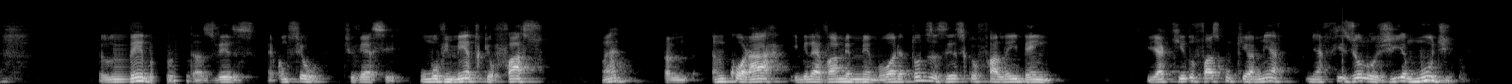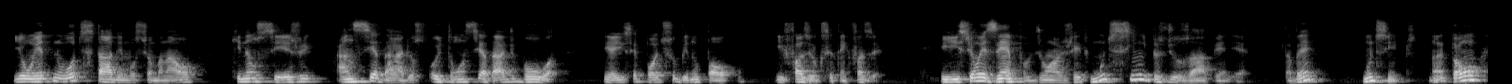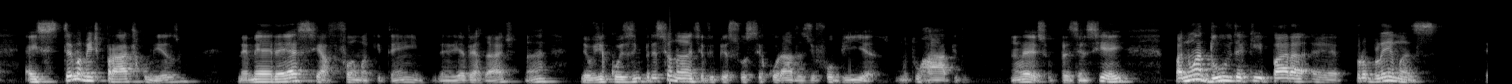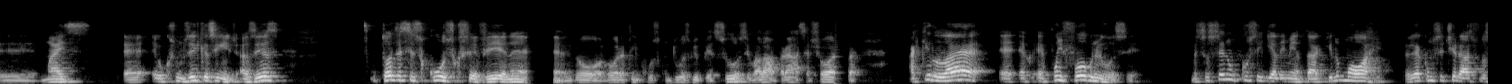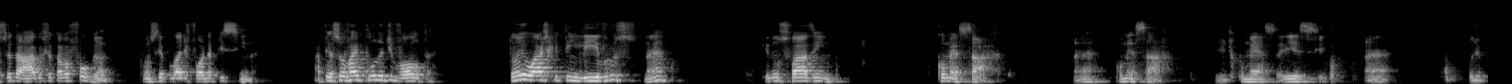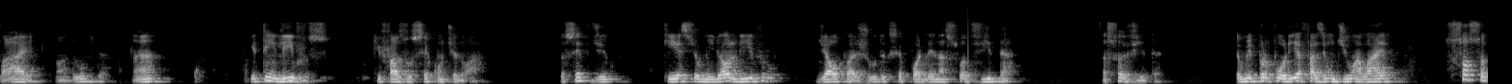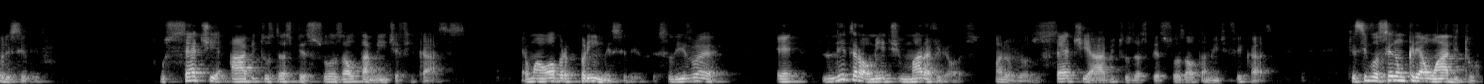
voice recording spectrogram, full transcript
Eu lembro das vezes, é como se eu tivesse um movimento que eu faço, né? Para ancorar e me levar à minha memória todas as vezes que eu falei bem. E aquilo faz com que a minha, minha fisiologia mude e eu entre no outro estado emocional que não seja a ansiedade, ou, então ansiedade boa. E aí você pode subir no palco e fazer o que você tem que fazer. E isso é um exemplo de um jeito muito simples de usar a PNL, tá bem? Muito simples. Né? Então, é extremamente prático mesmo, né? merece a fama que tem, né? e é verdade. Né? Eu vi coisas impressionantes, eu vi pessoas ser curadas de fobia muito rápido, né? isso eu presenciei, mas não há dúvida que para é, problemas é, mais é, eu costumo dizer que é o seguinte, às vezes, todos esses cursos que você vê, né, agora tem curso com duas mil pessoas, você vai lá, abraça, chora, aquilo lá é, é, é, põe fogo em você. Mas se você não conseguir alimentar aquilo, morre. É como se tirasse você da água, você estava afogando, põe você lá de fora da piscina. A pessoa vai e pula de volta. Então, eu acho que tem livros, né, que nos fazem começar, né, começar. A gente começa esse, né, o de pai, não há dúvida, né? E tem livros que faz você continuar. Eu sempre digo que esse é o melhor livro de autoajuda que você pode ler na sua vida. Na sua vida. Eu me proporia fazer um dia uma live só sobre esse livro. Os Sete Hábitos das Pessoas Altamente Eficazes. É uma obra-prima esse livro. Esse livro é, é literalmente maravilhoso. Maravilhoso. Os Sete Hábitos das Pessoas Altamente Eficazes. Porque se você não criar um hábito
